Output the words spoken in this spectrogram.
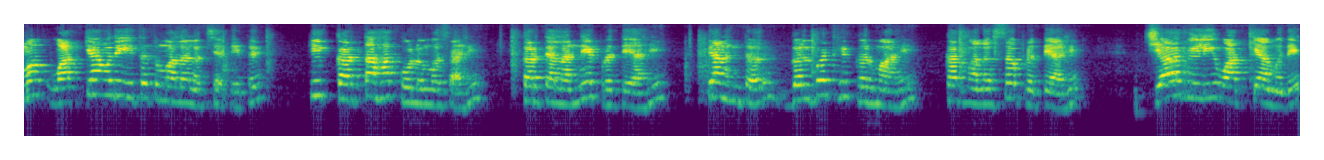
मग वाक्यामध्ये इथं तुम्हाला लक्षात येते की कर्ता हा कोलंबस आहे कर्त्याला ने प्रत्यय आहे त्यानंतर गलबत हे कर्म आहे कर्माला स प्रत्यय आहे. ज्यावेळी वाक्यामध्ये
